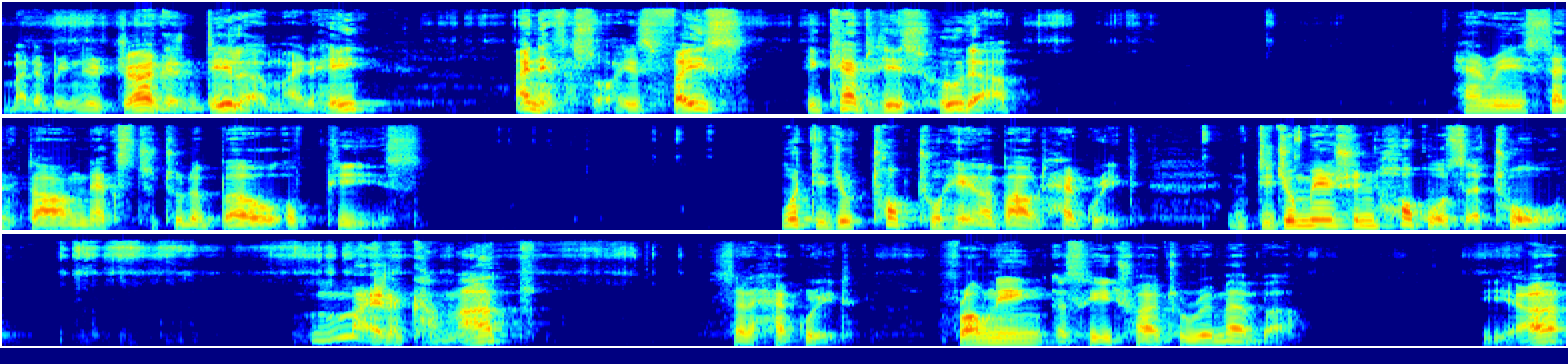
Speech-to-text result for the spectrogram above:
Might have been the dragon dealer, might he? I never saw his face. He kept his hood up. Harry sat down next to the bowl of peas. What did you talk to him about, Hagrid? Did you mention Hogwarts at all? Might have come up, said Hagrid, frowning as he tried to remember. Yeah,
